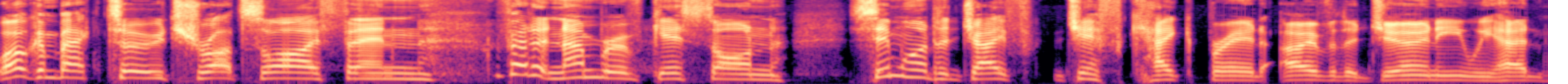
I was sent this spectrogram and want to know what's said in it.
Welcome back to Trots Life, and we've had a number of guests on similar to Jeff, Jeff Cakebread over the journey. We had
